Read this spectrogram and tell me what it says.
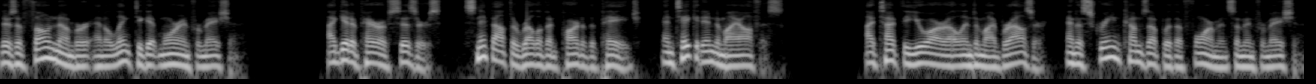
There's a phone number and a link to get more information. I get a pair of scissors, snip out the relevant part of the page, and take it into my office. I type the URL into my browser, and a screen comes up with a form and some information.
